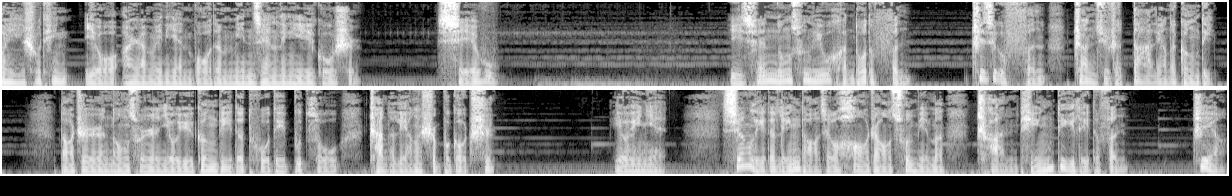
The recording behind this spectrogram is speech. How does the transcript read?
欢迎收听由安然为你演播的民间灵异故事《邪物》。以前农村里有很多的坟，这些个坟占据着大量的耕地，导致农村人由于耕地的土地不足，产的粮食不够吃。有一年，乡里的领导就号召村民们铲平地里的坟，这样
